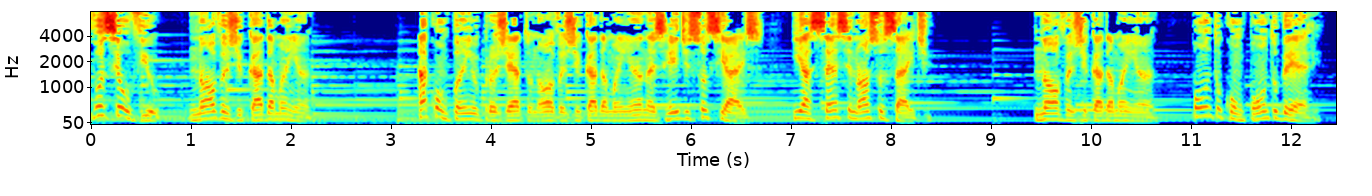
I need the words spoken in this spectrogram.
Você ouviu Novas de Cada Manhã. Acompanhe o projeto Novas de Cada Manhã nas redes sociais e acesse nosso site novasdecadamanhã.com.br.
